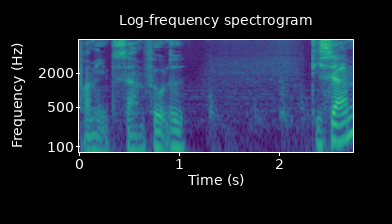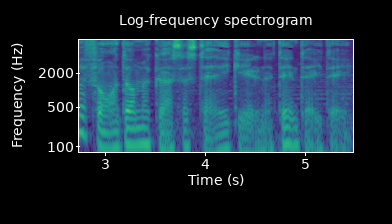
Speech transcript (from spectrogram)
Brahmin-samfundet. De samme fordomme gør sig stadig gældende den dag i dag.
